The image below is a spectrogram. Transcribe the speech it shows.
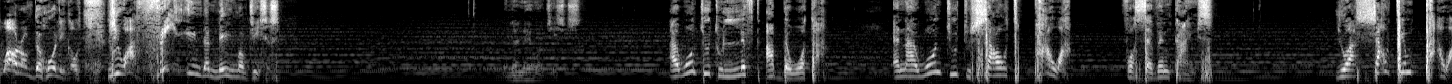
power of the Holy Ghost, you are free in the name of Jesus. In the name of Jesus. I want you to lift up the water and I want you to shout power for seven times. You are shouting power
